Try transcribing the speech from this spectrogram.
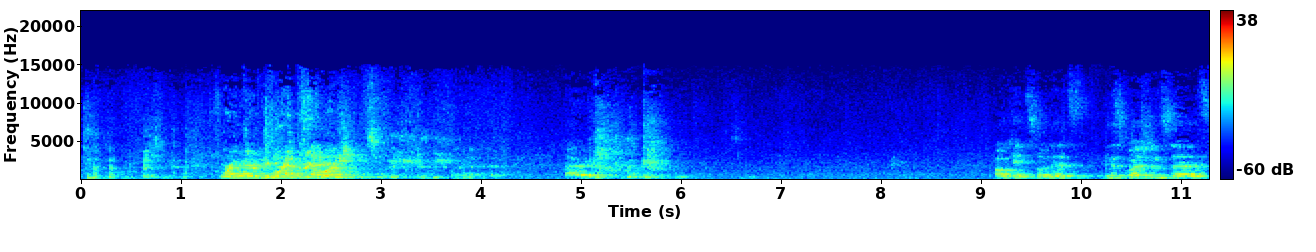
43, 43 questions. All right. Okay, so this, this question says,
